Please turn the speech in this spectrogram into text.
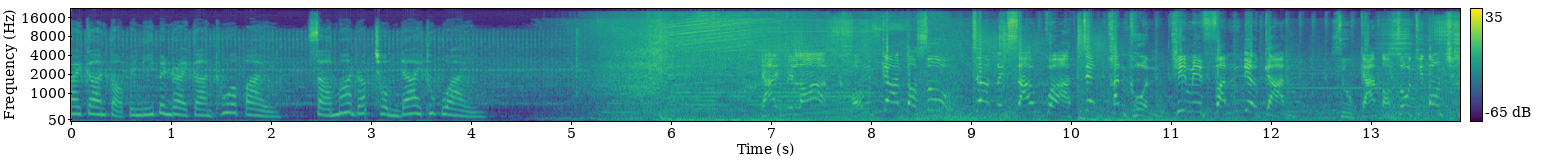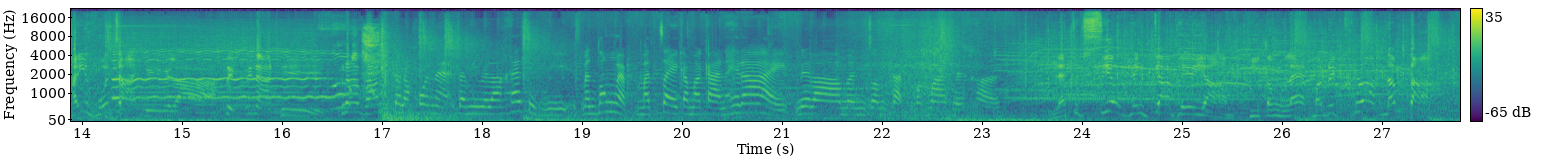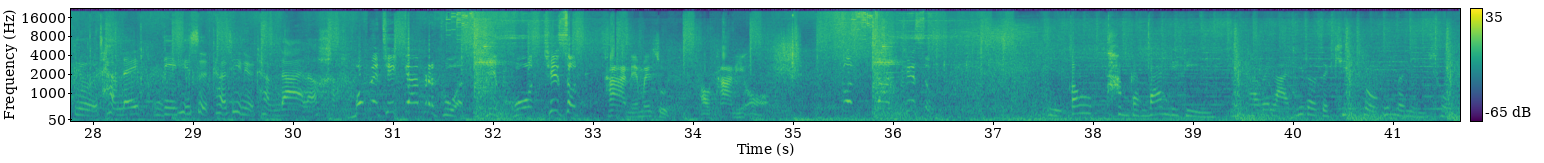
รายการต่อไปนี้เป็นรายการทั่วไป สามารถรับชมได้ทุกวัย ได้เวลาของการต่อสู้จากเด็กสาวกว่า 7,000 คนที่มีฝันเดียวกัน สู่การต่อสู้ที่ต้องใช้หัวใจ มีเวลา 10 วินาที เริ่มครับ แต่ละคนเนี่ยจะมีเวลาแค่10วิมันต้องแบบมัดใจกรรมการให้ได้ เวลามันจำกัดมาก ๆ เลยค่ะ และทุกเสี้ยวแห่งการพยายาม ที่ต้องแลกมาด้วยคราบน้ำตา หนูทำได้ดีที่สุดเท่าที่หนูทำได้แล้วค่ะ บนเวทีการประกวดที่โหดที่สุดท่านี้ไม่สุด เอาท่านี้ออก กดดันที่สุด หนูต้องทำกันบ้านดีๆนะคะเวลาที่เราจะคิดโชว์ขึ้นมาหนึ่งโชว์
